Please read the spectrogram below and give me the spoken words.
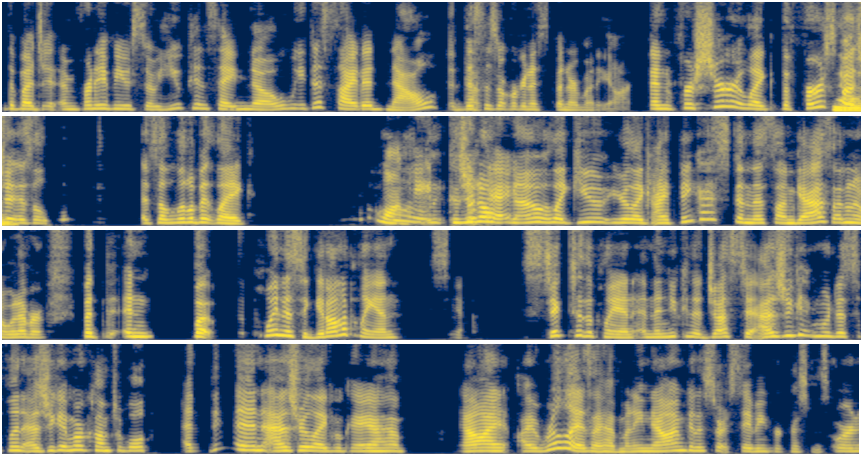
the budget in front of you so you can say, no, we decided now that this is what we're going to spend our money on. And for sure, like the first Yeah. budget is a, it's a little bit like Wonky. because you Okay. don't know. Like you, you're like, I think I spend this on gas. I don't know, whatever. But and but the point is to get on a plan, Yeah. stick to the plan, and then you can adjust it as you get more disciplined, as you get more comfortable, and then as you're like, okay, I have now I I realize I have money. Now I'm going to start saving for Christmas, or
